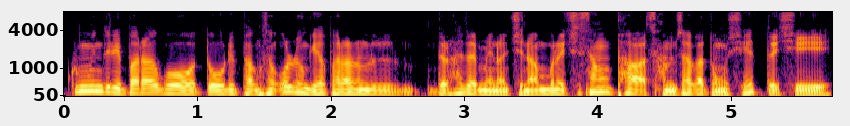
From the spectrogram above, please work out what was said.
국민들이 바라고 또 우리 방송 언론계가 바라는 대로 하자면은 지난번에 지상파 3사가 동시에 했듯이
